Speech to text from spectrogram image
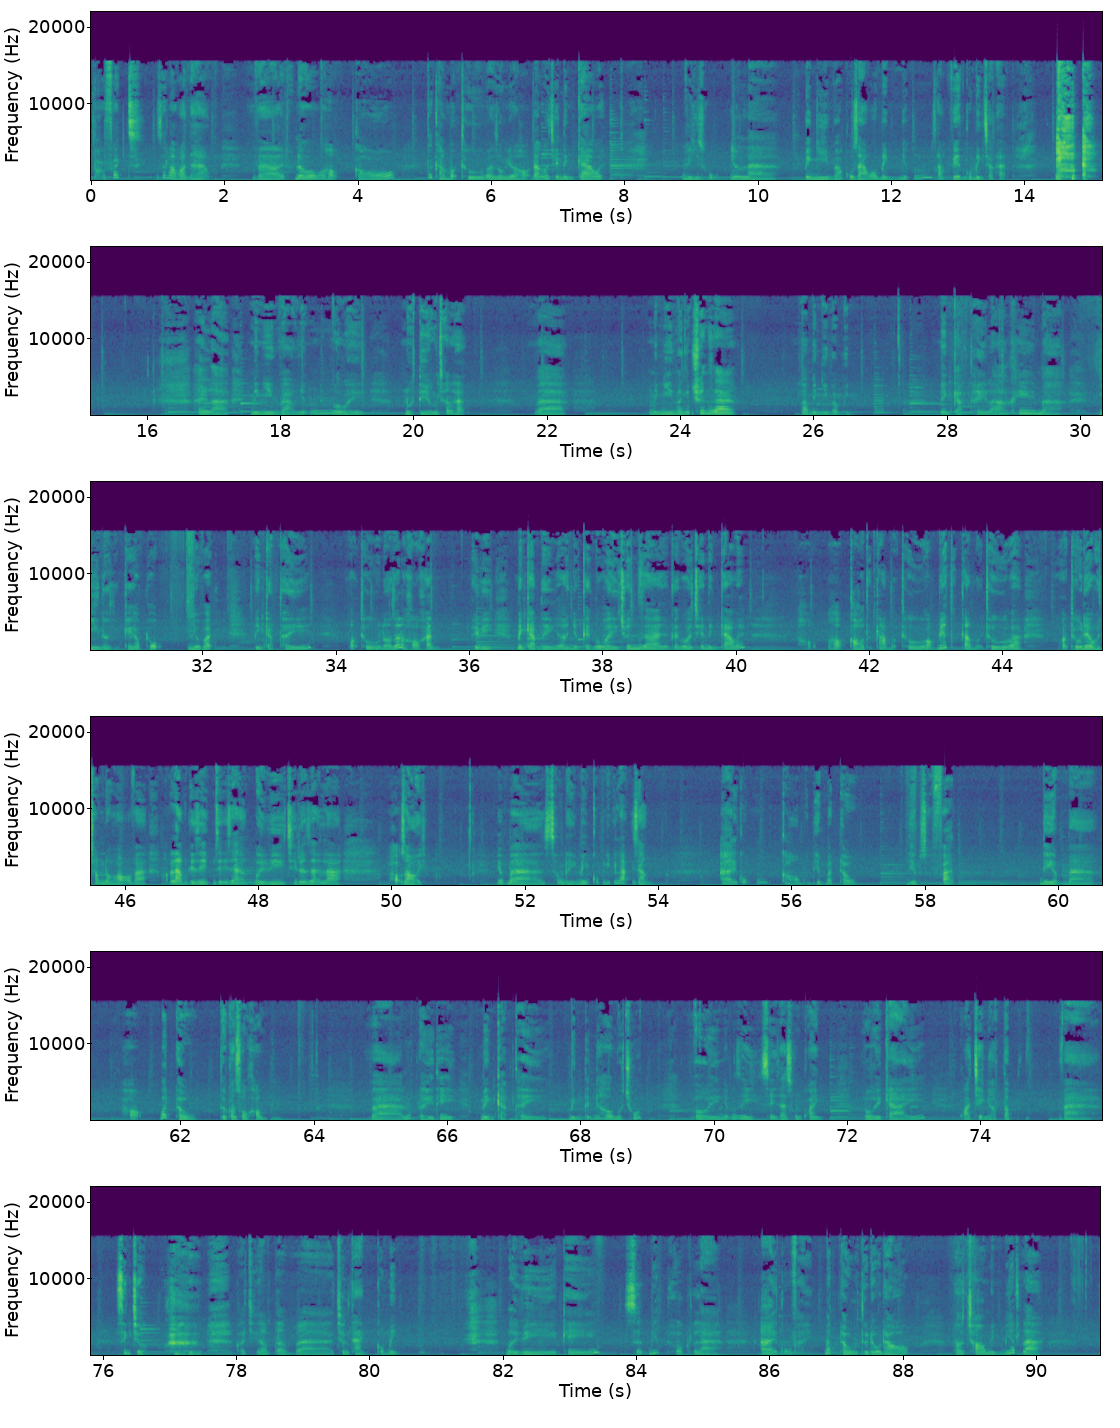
perfect, rất là hoàn hảo. Và I don't know, họ có tất cả mọi thứ và giống như là họ đang ở trên đỉnh cao ấy. Ví dụ như là mình nhìn vào cô giáo của mình, những giảng viên của mình chẳng hạn. Hay là mình nhìn vào những người nổi tiếng chẳng hạn. Và mình nhìn vào những chuyên gia và mình nhìn vào mình. Mình cảm thấy là khi mà nhìn ở những cái góc độ như vậy, mình cảm thấy mọi thứ nó rất là khó khăn. Bởi vì mình cảm thấy ở là những cái người chuyên gia, những cái người trên đỉnh cao ấy, họ họ có tất cả mọi thứ, họ biết tất cả mọi thứ và mọi thứ đều ở trong đầu họ và họ làm cái gì cũng dễ dàng. Bởi vì chỉ đơn giản là họ giỏi nhưng mà sau đấy mình cũng nghĩ lại rằng ai cũng có một điểm bắt đầu, điểm xuất phát, điểm mà họ bắt đầu từ con số không. Và lúc đấy thì mình cảm thấy bình tĩnh hơn một chút với những gì xảy ra xung quanh, với cái quá trình học tập và sinh trưởng, quá trình học tập và trưởng thành của mình bởi vì cái sự biết được là ai cũng phải bắt đầu từ đâu đó. Nó cho mình biết là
